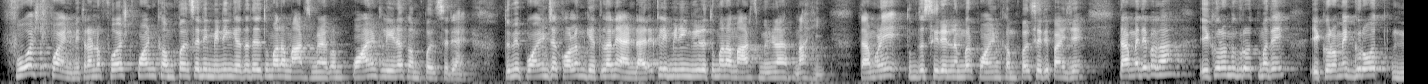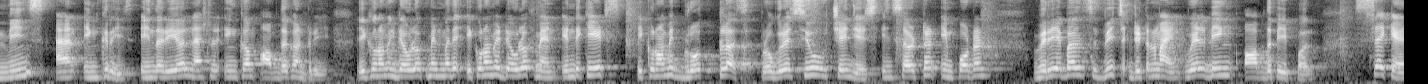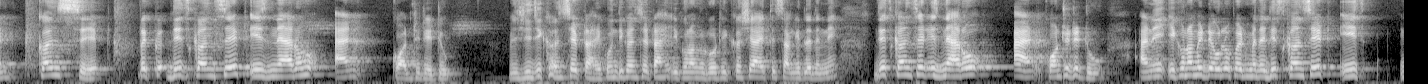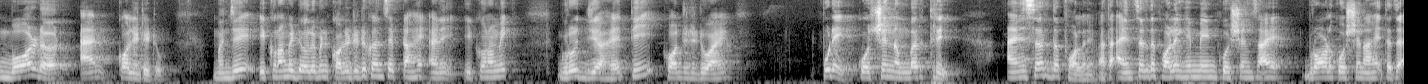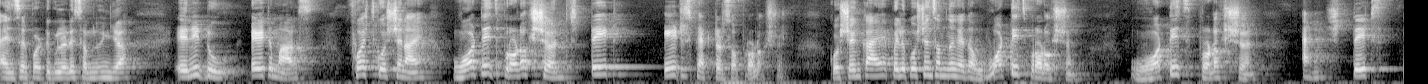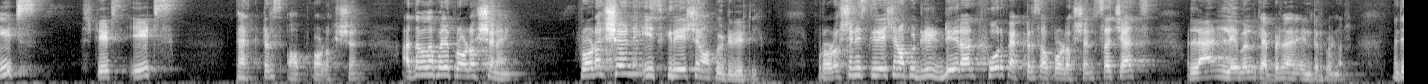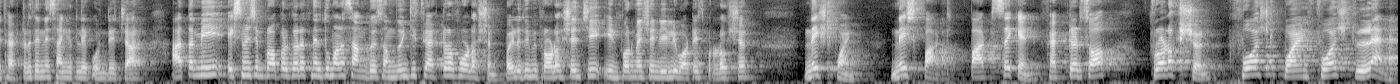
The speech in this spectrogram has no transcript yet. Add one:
फर्स्ट पॉईंट मित्रांनो फर्स्ट पॉईंट कंपल्सरी मिनिंग घेता तरी तुम्हाला मार्क्स मिळणार पण पॉईंट लिहिणं कंपल्सरी आहे. तुम्ही पॉईंटचा कॉलम घेतला नाही आणि डायरेक्टली मिनिंग लिहिलं तुम्हाला मार्क्स मिळणार नाही. त्यामुळे तुमचं सिरियल नंबर पॉईंट कंपल्सरी पाहिजे. त्यामध्ये बघा economic ग्रोथमध्ये economic growth means and increase in the real national income of the country economic डेव्हलपमेंटमध्ये economic development indicates economic growth plus progressive changes in certain important variables which determine well being of the people second concept the, this concept is narrow and quantitative. म्हणजे ही जी concept आहे कोणती concept आहे? Economic growth ही कशी आहे ते सांगितलं त्यांनी. This concept is narrow and quantitative आणि economic डेव्हलपमेंटमध्ये this concept is broader and qualitative म्हणजे इकॉनॉमिक डेव्हलपमेंट क्वालिटेटिव्ह कन्सेप्ट आहे आणि इकॉनॉमिक ग्रोथ जी आहे ती क्वांटिटेटिव्ह आहे. पुढे question number three answer the following आता अँसर द फॉलोइंग हे मेन क्वेश्चन्स आहे. ब्रॉड क्वेश्चन आहे. त्याचं अँसर पर्टिक्युलरली समजून घ्या. Any two eight marks first question आहे what is production state its factors of production question काय आहे? पहिले क्वेश्चन समजून घ्यायचा what is production what is production and states its states its factors of production आता बघा पहिले प्रोडक्शन आहे. Production is creation of utility production is creation of utility there are four factors of production such as land labour capital and entrepreneur म्हणजे factor त्यांनी सांगितले कोणते चार. आता मी एक्सप्लेनेशन प्रॉपर करत नाही तुम्हाला सांगतोय समजून की फॅक्टर ऑफ प्रोडक्शन पहिले तुम्ही प्रोडक्शनची इन्फॉर्मेशन लिहिली what is production next point next part part second factors of production first point first land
